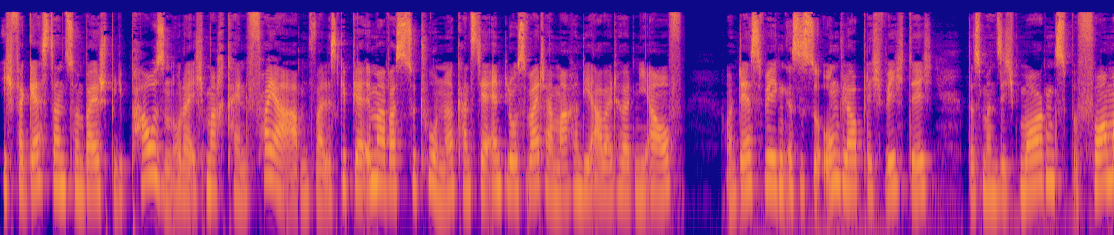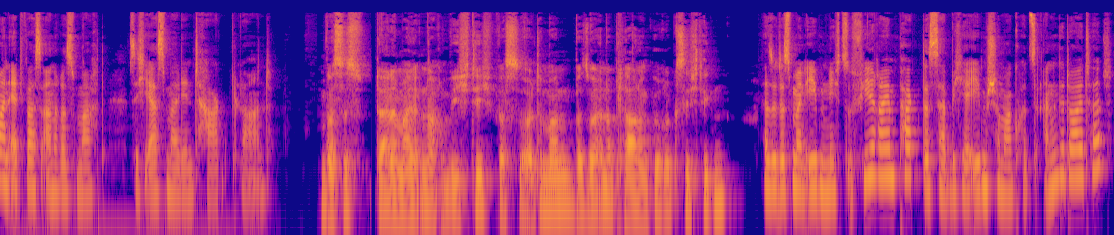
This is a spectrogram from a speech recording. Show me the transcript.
ich vergesse dann zum Beispiel die Pausen oder ich mache keinen Feierabend, weil es gibt ja immer was zu tun, ne? Kannst ja endlos weitermachen, die Arbeit hört nie auf. Und deswegen ist es so unglaublich wichtig, dass man sich morgens, bevor man etwas anderes macht, sich erstmal den Tag plant. Was ist deiner Meinung nach wichtig? Was sollte man bei so einer Planung berücksichtigen? Also, dass man eben nicht zu viel reinpackt, das habe ich ja eben schon mal kurz angedeutet.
